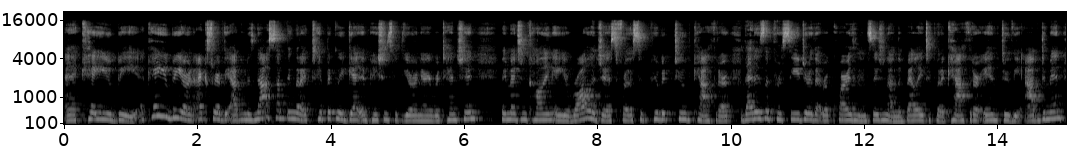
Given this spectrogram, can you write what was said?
and a KUB. A KUB or an x-ray of the abdomen is not something that I typically get in patients with urinary retention. They mentioned calling a urologist for the suprapubic tube catheter. That is a procedure that requires an incision on the belly to put a catheter in through the abdomen.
